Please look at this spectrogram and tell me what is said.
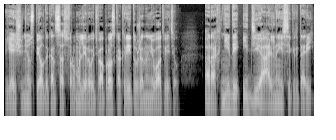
Я еще не успел до конца сформулировать вопрос, как Рит уже на него ответил. «Арахниды — идеальные секретари».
